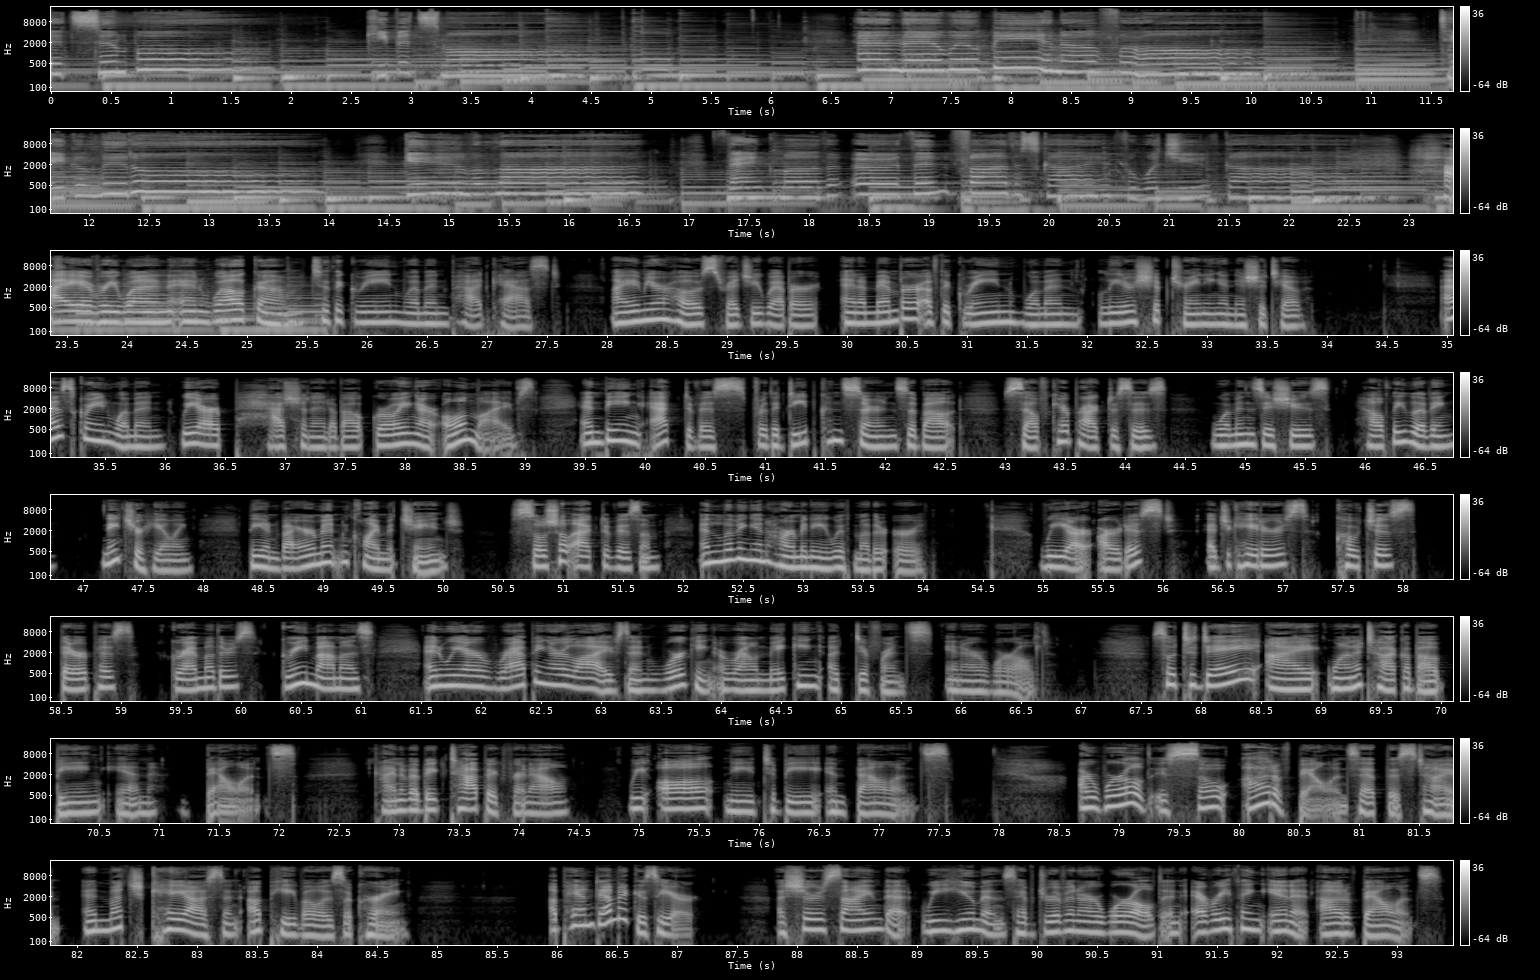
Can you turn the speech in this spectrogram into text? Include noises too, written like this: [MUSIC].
it simple, keep it small, and there will be enough for all. Take a little, give a lot. Thank Mother Earth and Father Sky for what you've got. Hi, everyone, and welcome to the Green Women Podcast. I am your host, Reggie Weber, and a member of the Green Woman Leadership Training Initiative. As Green Women, we are passionate about growing our own lives and being activists for the deep concerns about self care practices, women's issues, healthy living, nature healing, the environment and climate change, social activism, and living in harmony with Mother Earth. We are artists, educators, coaches, therapists, grandmothers, green mamas, and we are wrapping our lives and working around making a difference in our world. So today I want to talk about being in balance. Kind of a big topic for now. We all need to be in balance. Our world is so out of balance at this time, and much chaos and upheaval is occurring. A pandemic is here, a sure sign that we humans have driven our world and everything in it out of balance.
